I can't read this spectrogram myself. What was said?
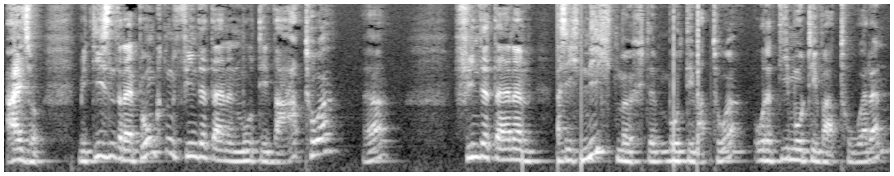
Also, mit diesen drei Punkten finde deinen Motivator, ja, finde deinen, was ich nicht möchte, Motivator oder die Motivatoren,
